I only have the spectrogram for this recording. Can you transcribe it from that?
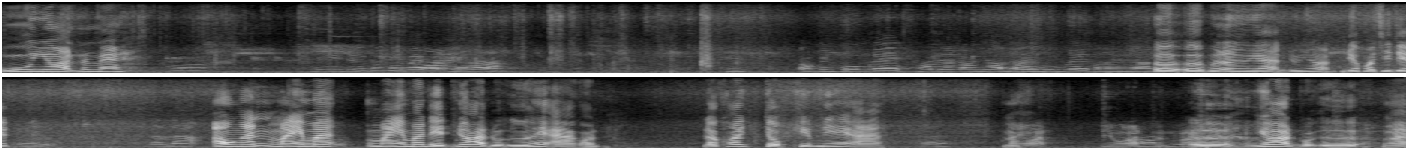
อู้ยอดนั่นไหมนี่ดึงขึ้นไปไหมเอาเป็นภูมิเลยเขาเด็ดเอาหยอดเลยภูมิเลยเอาหยอดเออเออเพิ่นอนุญาตอยู่ยอดเดี๋ยวขอสิเด็ดนั่นล่ะ เอางั้นไหมมาไหมมาเด็ดยอดอือให้อาก่อน แล้วค่อยจบคลิปนี้ให้อา มายอดยอดจนว่าเออ ยอดบักอือมา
